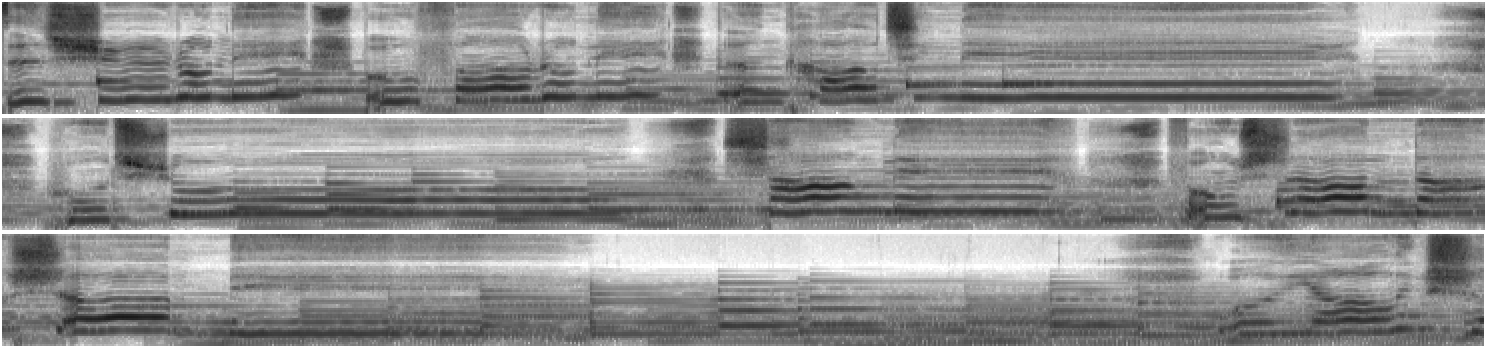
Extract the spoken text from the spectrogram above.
思绪如你，步伐如你，更靠近你，活出想你丰盛的。生命，我要领受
